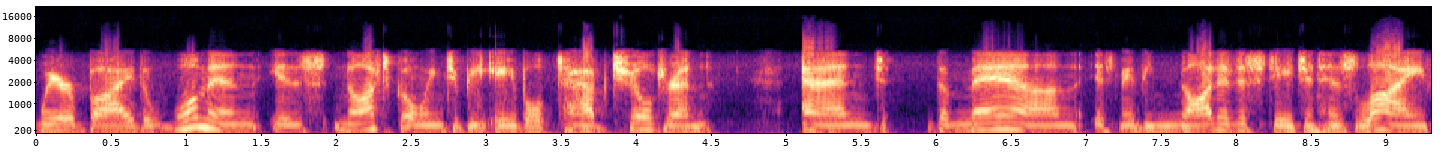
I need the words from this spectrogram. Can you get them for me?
whereby the woman is not going to be able to have children and the man is maybe not at a stage in his life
